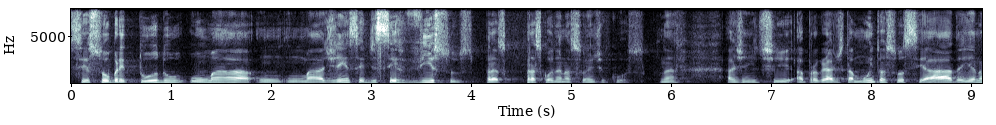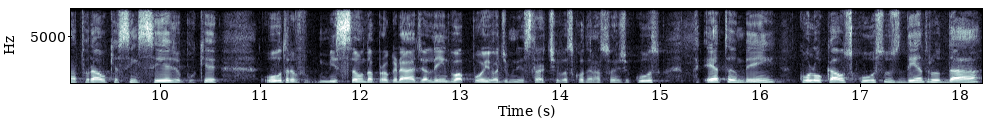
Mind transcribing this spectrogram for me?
ser, sobretudo, uma, um, uma agência de serviços para as, coordenações de curso. Né. A, gente, a Prograde está muito associada, e é natural que assim seja, porque Outra missão da Prograde, além do apoio administrativo às coordenações de curso, é também colocar os cursos dentro da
